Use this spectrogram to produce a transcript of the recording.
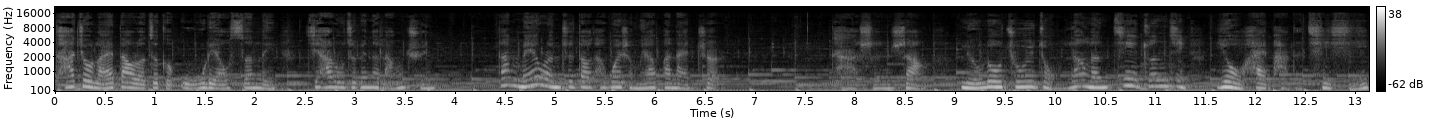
他就来到了这个无聊森林，加入这边的狼群，但没有人知道他为什么要搬来这儿。他身上。流露出一种让人既尊敬又害怕的气息。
